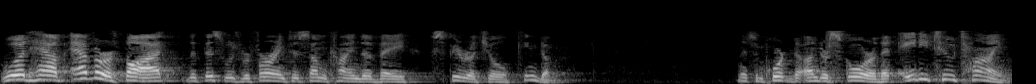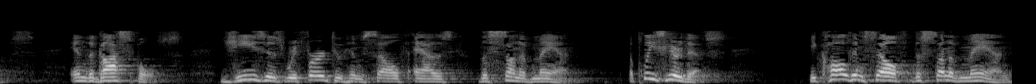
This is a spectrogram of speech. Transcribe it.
would have ever thought that this was referring to some kind of a spiritual kingdom. And it's important to underscore that 82 times in the Gospels, Jesus referred to himself as the Son of Man. Now, please hear this. He called himself the Son of Man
